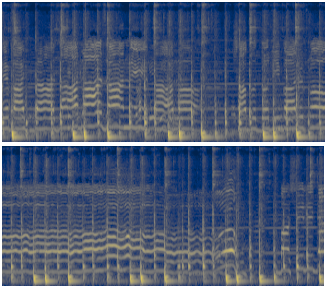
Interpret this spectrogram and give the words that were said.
রে বাজা যারা জানে তারা সব বাসির গান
